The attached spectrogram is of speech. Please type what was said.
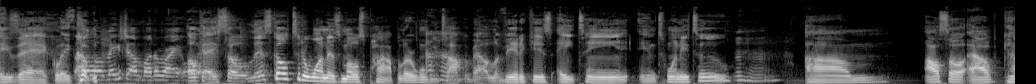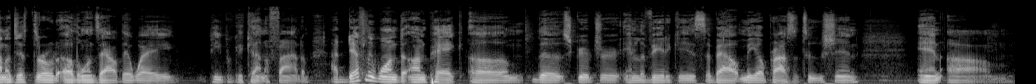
Exactly. So I Come, want to make sure I'm on the right one. Okay, so let's go to the one that's most popular when we talk about Leviticus 18 and 22. Um, also, I'll kind of just throw the other ones out that way people could kind of find them. I definitely wanted to unpack um, the scripture in Leviticus about male prostitution and um,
